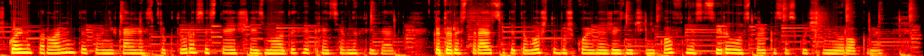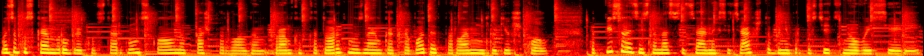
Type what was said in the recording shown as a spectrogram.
Школьный парламент – это уникальная структура, состоящая из молодых и креативных ребят, которые стараются для того, чтобы школьная жизнь учеников не ассоциировалась только со скучными уроками. Мы запускаем рубрику «Стартбум с Колоном Пашпарвалдом», в рамках которых мы узнаем, как работает парламент других школ. Подписывайтесь на нас в социальных сетях, чтобы не пропустить новые серии.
